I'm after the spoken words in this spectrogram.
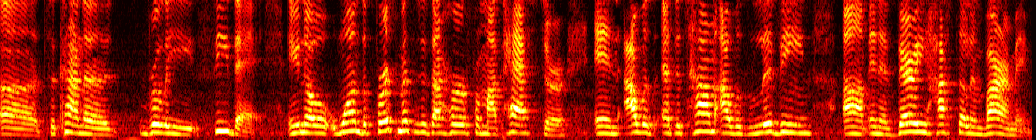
uh to kind of really see that. And, you know one of the first messages i heard from my pastor and i was at the time i was living um in a very hostile environment.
